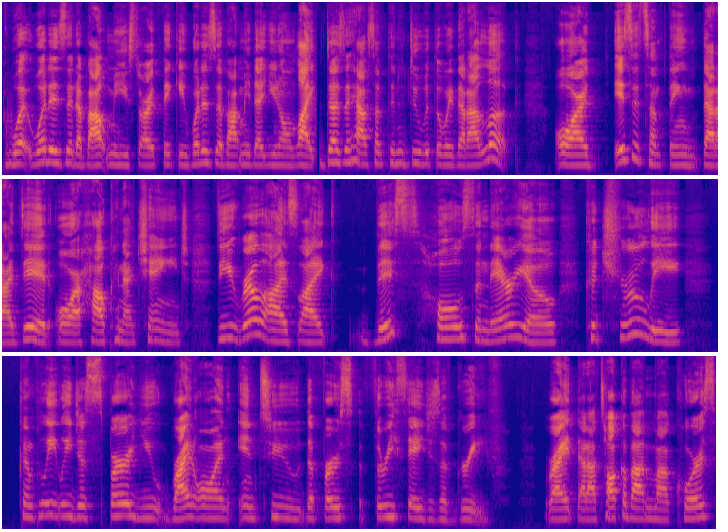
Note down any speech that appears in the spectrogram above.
what what is it about me? You start thinking what is it about me that you don't like? Does it have something to do with the way that i look? Or is it something that i did? Or how can i change? Do you realize like this whole scenario could truly completely just spur you right on into the first three stages of grief right that i talk about in my course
